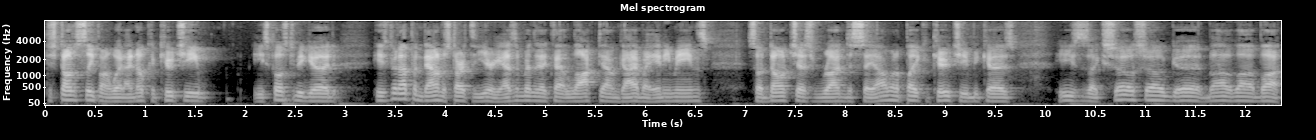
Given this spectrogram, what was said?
Just don't sleep on Whit. I know Kikuchi, he's supposed to be good. He's been up and down to start the year. He hasn't been like that lockdown guy by any means. So don't just run to say, I'm going to play Kikuchi because he's like so, so good, blah, blah, blah.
